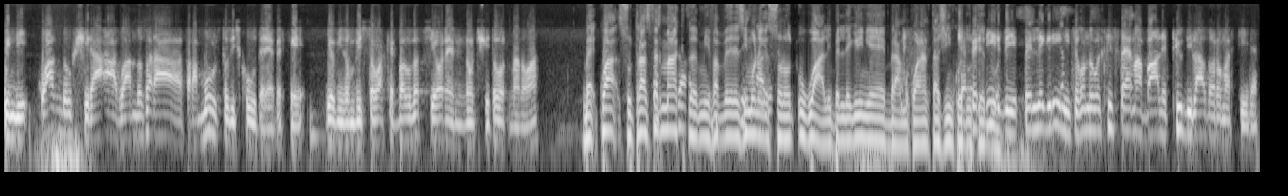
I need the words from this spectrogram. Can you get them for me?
quindi quando uscirà, quando sarà, farà molto discutere perché io mi sono visto qualche valutazione e non ci tornano. Eh. Beh, qua su Transfermarkt mi fa vedere Simone che sono uguali Pellegrini e Ebram 45 cioè, tutti per e dirvi, due. Pellegrini secondo quel sistema vale più di Lautaro Martinez.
